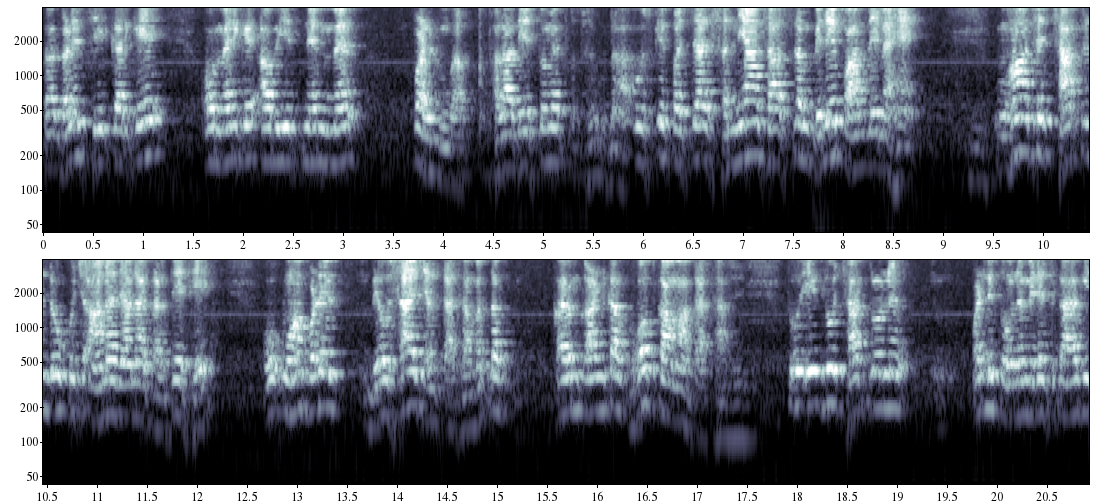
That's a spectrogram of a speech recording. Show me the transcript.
का गणित सीख करके और मैंने के अब इतने मैं पढ़ लूँगा। फलादेश तो मैं उसके पश्चात संन्यास आश्रम विले पालने में है। वहाँ से छात्र लोग कुछ आना जाना करते थे। और वहाँ बड़े व्यवसाय चलता था मतलब कर्मकांड का बहुत काम आता था। तो एक दो छात्रों ने पंडितों ने मेरे से कहा कि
